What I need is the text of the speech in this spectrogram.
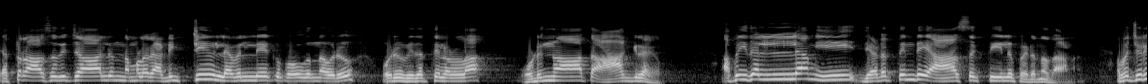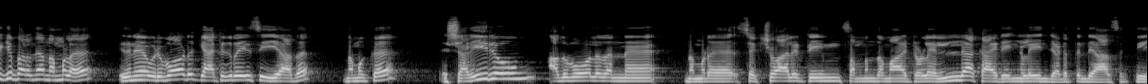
എത്ര ആസ്വദിച്ചാലും നമ്മളൊരു അഡിക്റ്റീവ് ലെവലിലേക്ക് പോകുന്ന ഒരു ഒരു വിധത്തിലുള്ള ഒടുങ്ങാത്ത ആഗ്രഹം. അപ്പോൾ ഇതെല്ലാം ഈ ജഡത്തിന്റെ ആസക്തിയിൽ പെടുന്നതാണ്. അപ്പോൾ ചുരുക്കി പറഞ്ഞാൽ നമ്മൾ ഇതിനെ ഒരുപാട് കാറ്റഗറൈസ് ചെയ്യാതെ നമുക്ക് ശരീരവും അതുപോലെ തന്നെ നമ്മുടെ സെക്ഷുവാലിറ്റിയും സംബന്ധമായിട്ടുള്ള എല്ലാ കാര്യങ്ങളെയും ജഡത്തിന്റെ ആസക്തി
